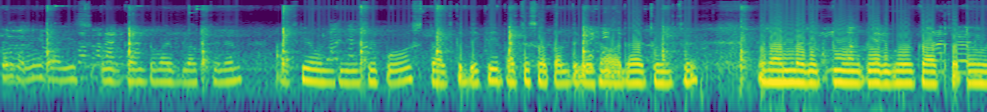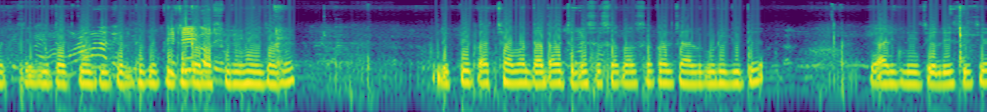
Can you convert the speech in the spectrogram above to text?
Guys welcome to my blog channel আজকে উনত্রিশে পোস্ট তো আজকে দেখতেই পাচ্ছ সকাল থেকে খাওয়া দাওয়া চলছে। রান্নার একটু দৈর্ঘ্য কাঠ কাটা হচ্ছে যেটা আজকে বিকেল থেকে পিঠে করা শুরু হয়ে যাবে। দেখতেই পাচ্ছ আমার দাদাও চলে এসেছে সকাল সকাল চাল গুঁড়ি দিতে। গাড়ি নিয়ে চলে এসেছে।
